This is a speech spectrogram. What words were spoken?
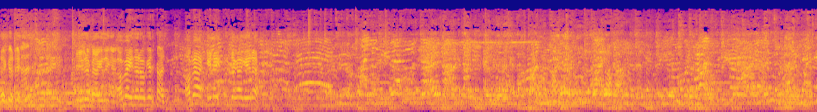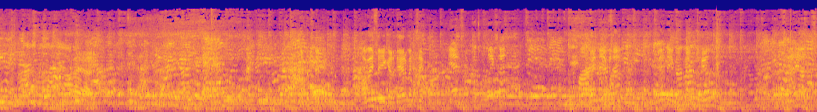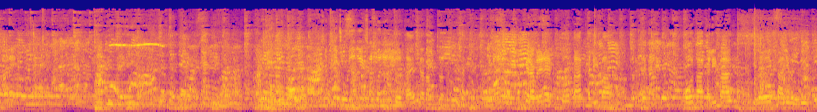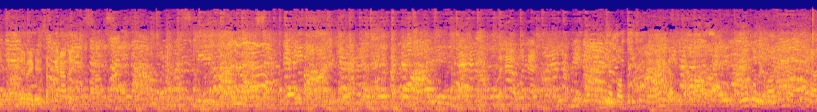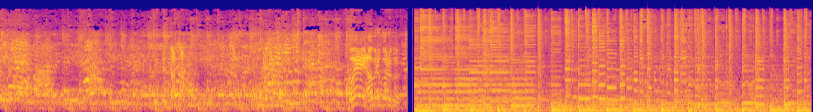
چلا پھینک دیں گے ابے ادھر ہو کے نا ابے اکیلا ہی تو جگہ گھیرا ابے صحیح کرتے ہیں یار بچے تو سب کے نام رہے طوطا خلیفہ طوطا خلیفہ ادھر ایک کالی بندی ادھر بیٹھے سب کے نام رہے۔ کمپٹیشن کروائیں گا۔ دو کو بلوا دیں گا، آپ کے ڈانس کریں اوے، اب رکو رکو۔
